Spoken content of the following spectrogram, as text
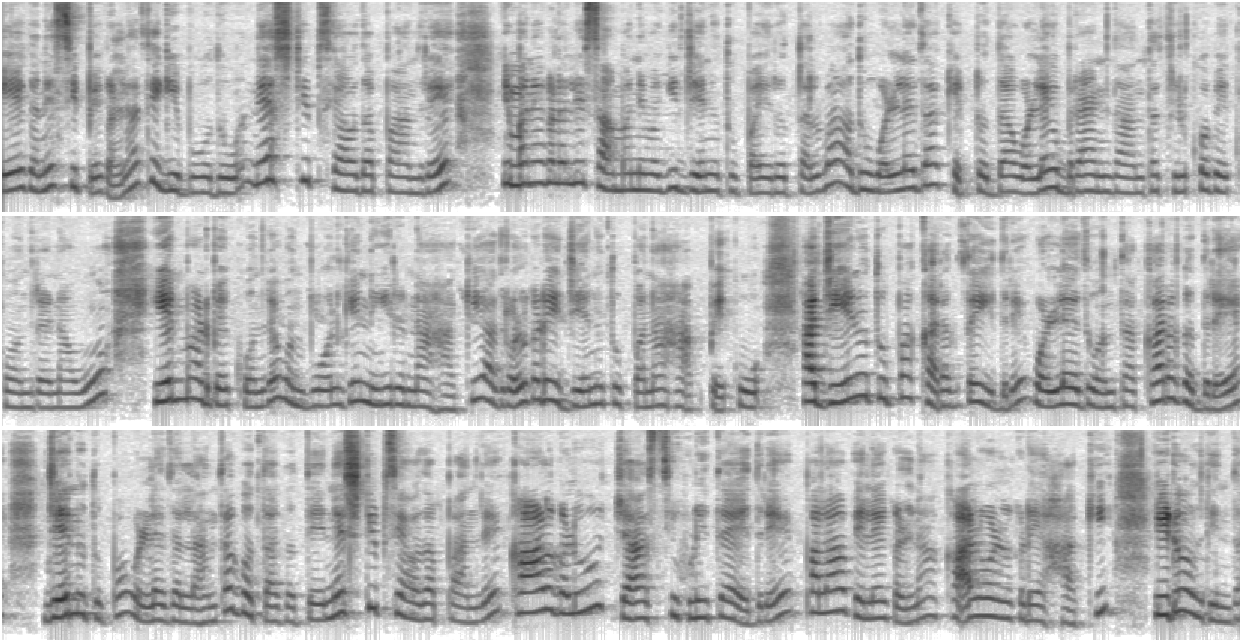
ಬೇಗನೆ ಸಿಪ್ಪೆಗಳನ್ನ ತೆಗಿಬೋದು. ನೆಕ್ಸ್ಟ್ ಟಿಪ್ಸ್ ಯಾವುದಪ್ಪ ಅಂದರೆ, ಈ ಮನೆಗಳಲ್ಲಿ ಸಾಮಾನ್ಯವಾಗಿ ಜೇನುತುಪ್ಪ ಇರುತ್ತಲ್ವ, ಅದು ಒಳ್ಳೆಯದಾ ಕೆಟ್ಟದ್ದಾ, ಒಳ್ಳೆಯ ಬ್ರ್ಯಾಂಡ್ದ ಅಂತ ತಿಳ್ಕೊಬೇಕು ಅಂದರೆ ನಾವು ಏನು ಮಾಡಬೇಕು ಅಂದರೆ ಒಂದು ಬೋಲ್ಗೆ ನೀರನ್ನು ಹಾಕಿ ಅದರೊಳಗಡೆ ಜೇನುತುಪ್ಪನ ಹಾಕಬೇಕು. ಆ ಜೇನುತುಪ್ಪ ಕರಗದೇ ಇದ್ದರೆ ಒಳ್ಳೆಯದು ಅಂತ ಕರಗಿದ್ರೆ ಜೇನುತುಪ್ಪ ಒಳ್ಳೆಯದಲ್ಲ ಅಂತ ಗೊತ್ತಾಗುತ್ತೆ. ನೆಕ್ಸ್ಟ್ ಟಿಪ್ಸ್ ಯಾವುದಪ್ಪ ಅಂದರೆ ಕಾಳುಗಳು ಜಾಸ್ತಿ ಹುಳಿತಾ ಇದ್ದರೆ ಪಲಾವ್ ಎಲೆಗಳನ್ನ ಕಾಳು ಒಳಗಡೆ ಹಾಕಿ ಇಡೋದ್ರಿಂದ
